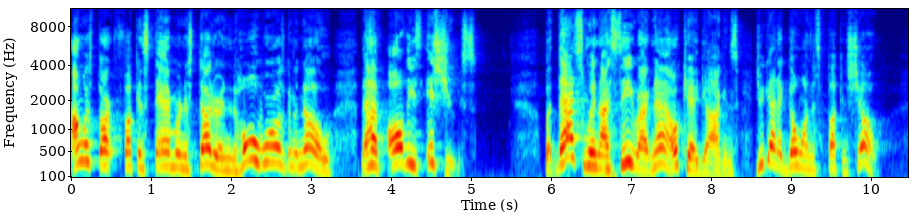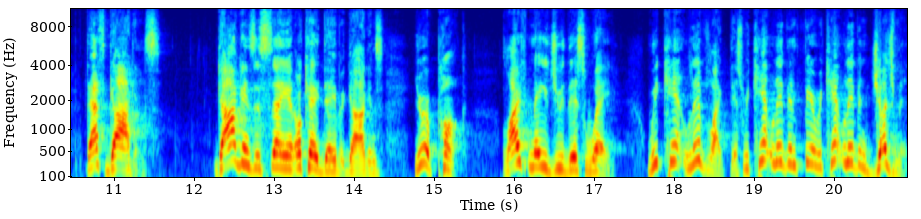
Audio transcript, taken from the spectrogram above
I'm going to start fucking stammering and stuttering, and the whole world's going to know that I have all these issues. But that's when I see right now, okay, Goggins, you got to go on this fucking show. That's Goggins. Goggins is saying, okay, David Goggins, you're a punk. Life made you this way. We can't live like this. We can't live in fear. We can't live in judgment.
